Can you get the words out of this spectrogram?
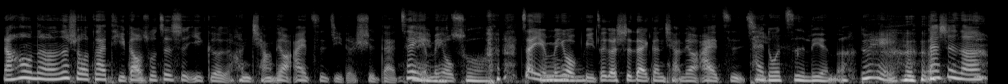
然后呢，那时候在提到说，这是一个很强调爱自己的时代，再也没有错，再也没有比这个时代更强调爱自己，太多自恋了。对，但是呢，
